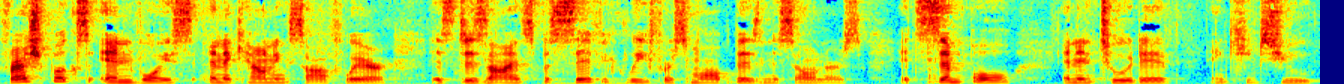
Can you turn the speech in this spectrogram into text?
FreshBooks invoice and accounting software is designed specifically for small business owners. It's simple and intuitive and keeps you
